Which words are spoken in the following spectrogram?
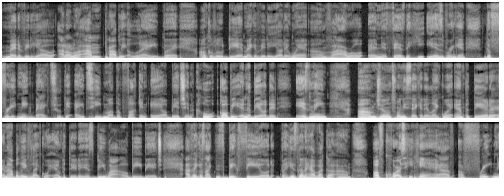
made a video. I don't know, I'm probably late, but Uncle Luke did make a video that went um viral and it says that he is bringing the Freaknik back to the AT motherfucking L bitch and who go be in the building is me. Um June 22nd at Lakewood Amphitheater and I believe Lakewood Amphitheater is BYOB bitch. I think it's like this big field, but he's to have like a um of course he can't have a Freaknik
